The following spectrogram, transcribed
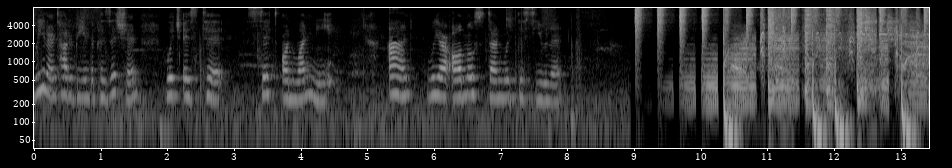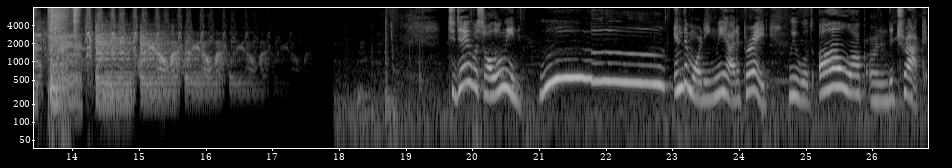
We learned how to be in the position, which is to sit on one knee, and we are almost done with this unit. Today was Halloween. Woo! Morning, we had a parade. We would all walk on the track,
